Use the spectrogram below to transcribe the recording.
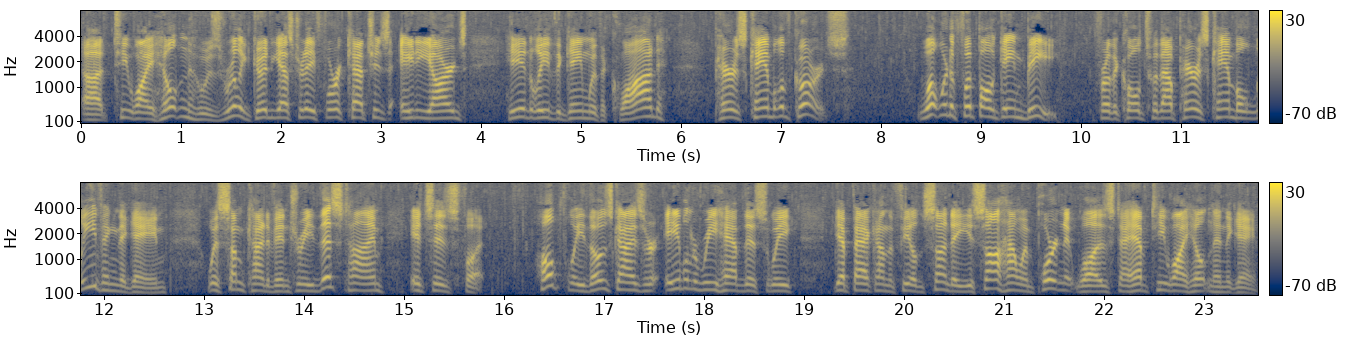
Uh, T.Y. Hilton, who was really good yesterday, four catches, 80 yards, he had to leave the game with a quad. Parris Campbell, of course. What would a football game be for the Colts without Parris Campbell leaving the game with some kind of injury? This time, it's his foot. Hopefully, those guys are able to rehab this week, get back on the field Sunday. You saw how important it was to have T.Y. Hilton in the game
